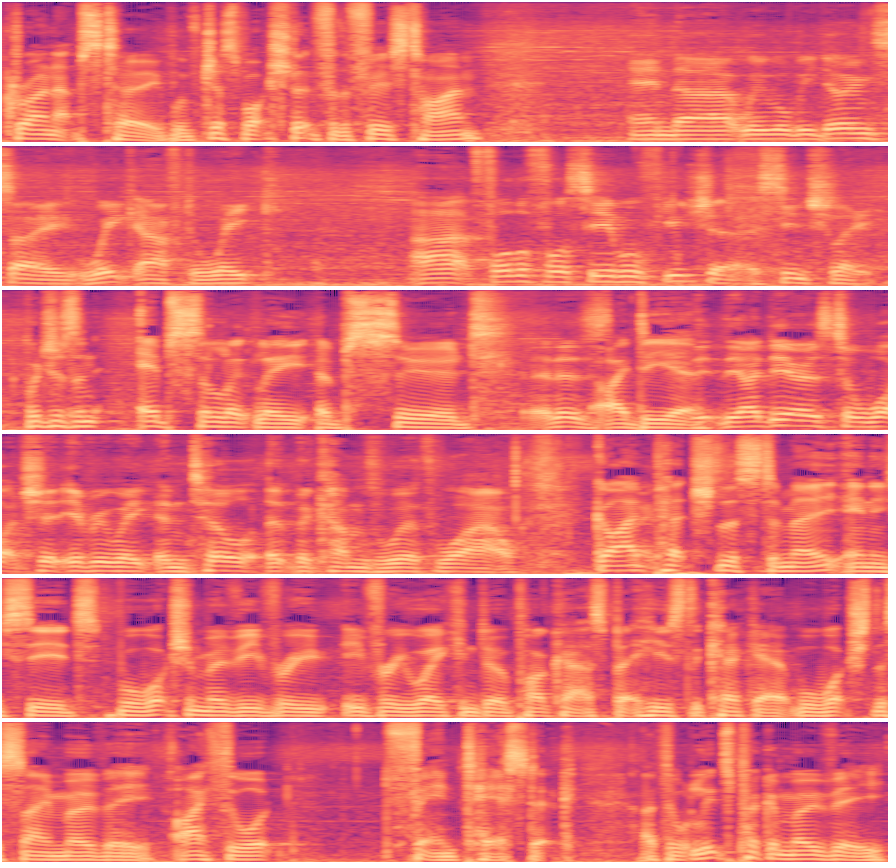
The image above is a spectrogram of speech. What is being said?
Grown Ups 2. We've just watched it for the first time. And uh, we will be doing so week after week uh, for the foreseeable future, essentially. Which is an absolutely absurd It is idea. The, the idea is to watch it every week until it becomes worthwhile. Guy pitched this to me and he said, We'll watch a movie every every week and do a podcast, but here's the kicker we'll watch the same movie. I thought, fantastic. I thought, let's pick a movie.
